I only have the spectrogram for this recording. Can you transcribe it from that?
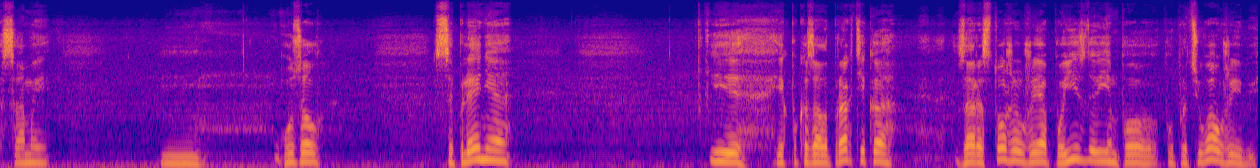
самий м, узол сцеплення. І як показала практика, зараз теж вже я поїздив їм, попрацював вже і,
